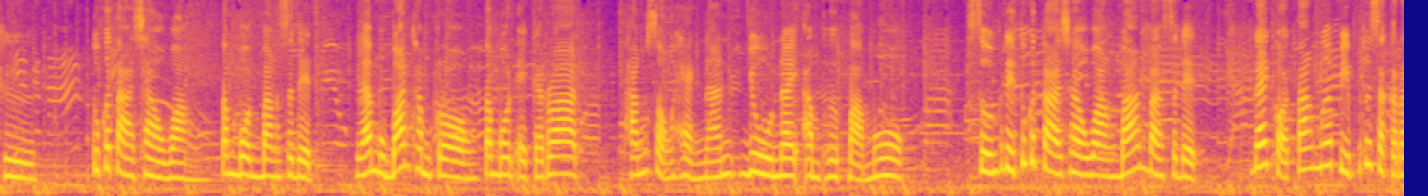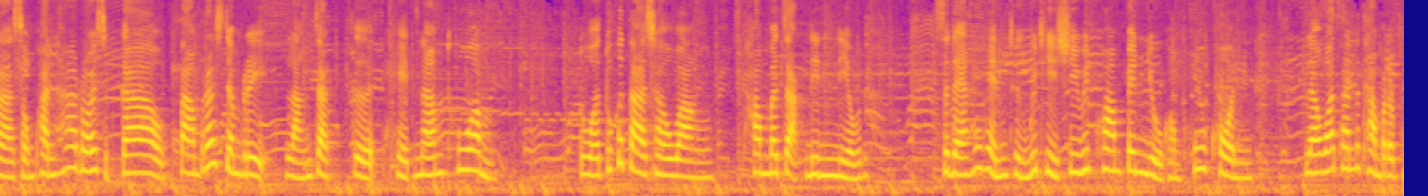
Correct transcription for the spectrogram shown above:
คือ ตุ๊กตาชาววังตำบลบางเสด็จ และหมู่บ้านทำกรองตำบลเอกราช ทั้งสองแห่งนั้นอยู่ในอำเภอป่าโมก ศูนย์ผลิตตุ๊กตาชาววังบ้านบางเสด็จ ได้ก่อตั้งเมื่อปีพุทธศักราช 2519 ตามพระราชดำริหลังจากเกิดเหตุน้ำท่วม ตัวตุ๊กตาชาววังทำมาจากดินเหนียว แสดงให้เห็นถึงวิถีชีวิตความเป็นอยู่ของผู้คน และวัฒนธรรมประเพ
